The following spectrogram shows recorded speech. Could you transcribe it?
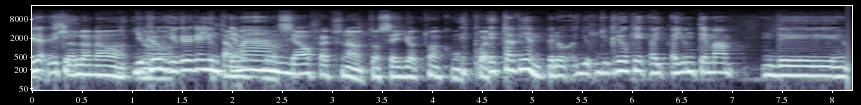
Mira, es que solo no, yo no- creo- yo creo que hay un estamos tema- demasiado fraccionados. Entonces ellos actúan como un Está, cuerpo. está bien, pero yo, yo creo que hay, hay un tema de...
